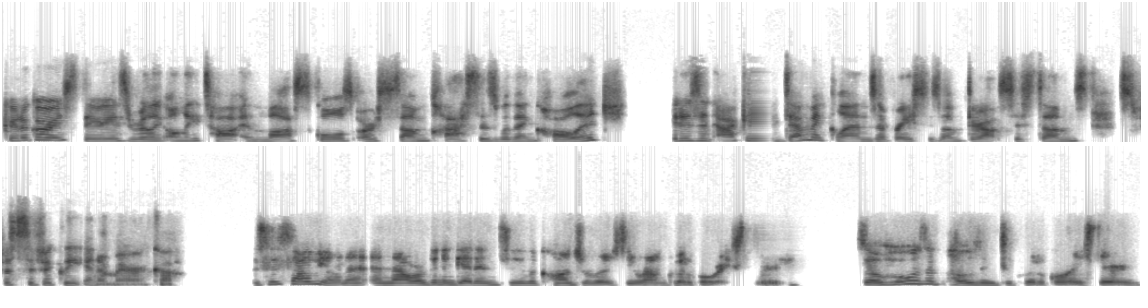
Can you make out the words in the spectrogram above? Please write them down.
critical race theory is really only taught in law schools or some classes within college. It is an academic lens of racism throughout systems, specifically in America. This is Saviana, and now we're going to get into the controversy around critical race theory. So, who is opposing to critical race theory?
